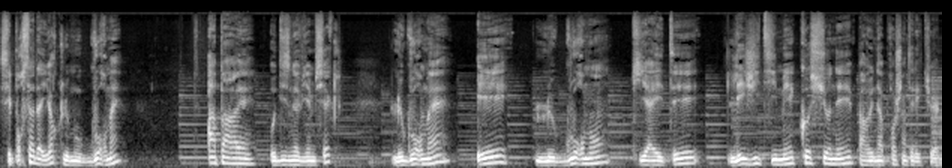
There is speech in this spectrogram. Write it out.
C'est pour ça d'ailleurs que le mot gourmet apparaît au 19e siècle. Le gourmet est le gourmand qui a été légitimé, cautionné par une approche intellectuelle.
